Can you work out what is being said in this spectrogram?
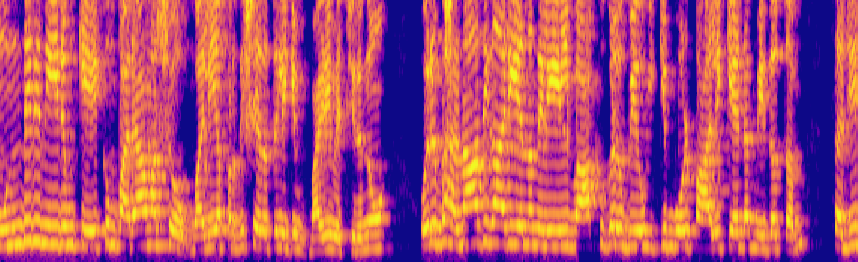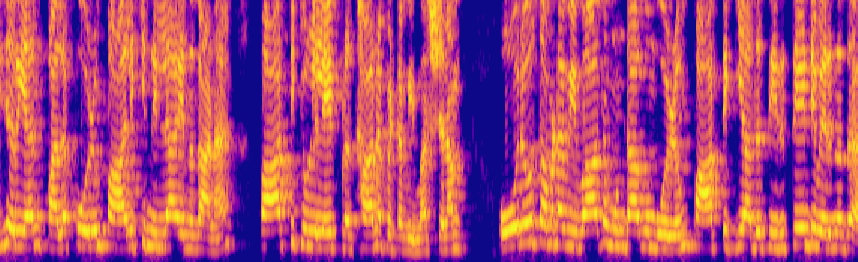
മുന്തിരി നീരും കേക്കും പരാമർശവും വലിയ പ്രതിഷേധത്തിലേക്കും വഴിവെച്ചിരുന്നു. ഒരു ഭരണാധികാരി എന്ന നിലയിൽ വാക്കുകൾ ഉപയോഗിക്കുമ്പോൾ പാലിക്കേണ്ട മിതത്വം സജി ചെറിയാൻ പലപ്പോഴും പാലിക്കുന്നില്ല എന്നതാണ് പാർട്ടിക്കുള്ളിലെ പ്രധാനപ്പെട്ട വിമർശനം. ഓരോ തവണ വിവാദം ഉണ്ടാകുമ്പോഴും പാർട്ടിക്ക് അത് തിരുത്തേണ്ടി വരുന്നത്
